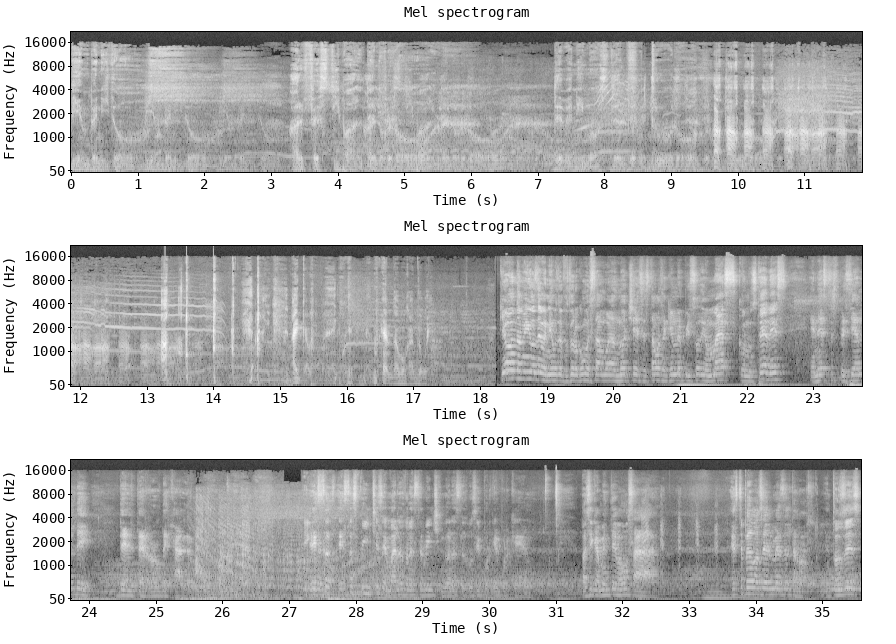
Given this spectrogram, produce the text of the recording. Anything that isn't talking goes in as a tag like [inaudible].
Bienvenido, bienvenido, bienvenido al Festival del Horror. Devenimos del futuro. Ay, cabrón. Me anda mojando, güey. ¿Qué onda amigos de Venimos del Futuro? ¿Cómo están? Buenas noches. Estamos aquí en un episodio más con ustedes en este especial de del terror de Halloween. Estas, estas pinches semanas van a estar bien chingonas, les voy a decir por qué, porque básicamente vamos a... Este pedo va a ser el mes del terror. Entonces,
